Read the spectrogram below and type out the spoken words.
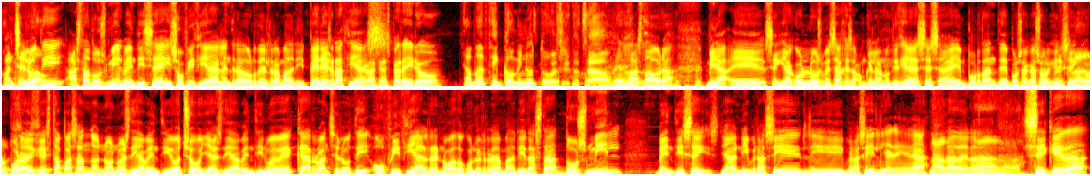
Ancelotti hasta 2026, oficial, entrenador del Real Madrid. Pere, gracias. Gracias, Pereiro. Llaman cinco minutos. Besito, chao. Hasta ahora. Mira, eh, seguía con los mensajes, aunque la noticia es esa, ¿eh? importante, por si acaso alguien se Claro, incorpora sí, de qué sí. está pasando. No, no es día 28, ya es día 29. Carlo Ancelotti, oficial, renovado con el Real Madrid hasta 2026. Ya ni Brasil, ni Brasilia, ni nada, nada, Nada, de nada. nada, nada. Se queda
